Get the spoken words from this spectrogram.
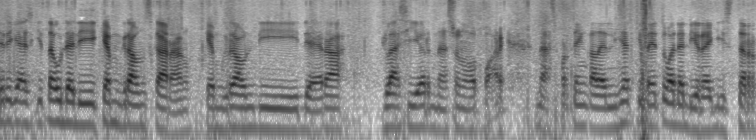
Jadi guys, kita udah di campground sekarang. Campground di daerah Glacier National Park. Nah, seperti yang kalian lihat, kita itu ada di register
